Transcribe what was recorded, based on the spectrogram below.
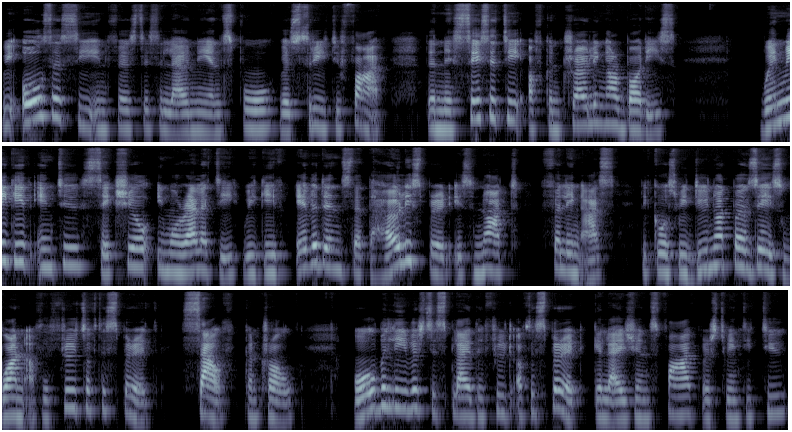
We also see in 1 Thessalonians 4, verse 3 to 5, the necessity of controlling our bodies. When we give into sexual immorality, we give evidence that the Holy Spirit is not filling us because we do not possess one of the fruits of the Spirit, self control. All believers display the fruit of the Spirit, Galatians 5, verse 22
